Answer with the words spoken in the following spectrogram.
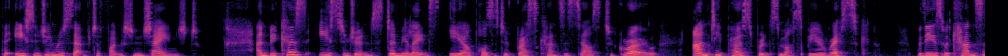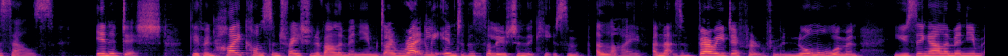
the estrogen receptor function changed. And because estrogen stimulates ER positive breast cancer cells to grow, antiperspirants must be a risk. But these were cancer cells in a dish, given high concentration of aluminium directly into the solution that keeps them alive. And that's very different from a normal woman using aluminium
